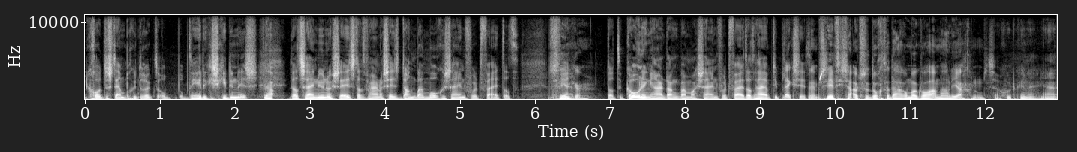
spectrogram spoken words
grote stempel gedrukt op, op de hele geschiedenis. Ja. Dat zij nu nog steeds, dat we haar nog steeds dankbaar mogen zijn voor het feit dat, Zeker. Dat de koning haar dankbaar mag zijn voor het feit dat hij op die plek zit. Ja, misschien heeft hij zijn oudste dochter daarom ook wel Amalia genoemd. Dat zou goed kunnen, ja.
